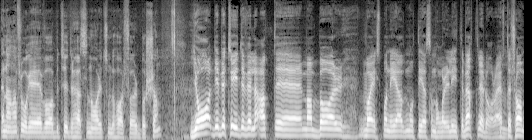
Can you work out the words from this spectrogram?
En annan fråga är vad betyder det här scenariot som du har för börsen? Ja, det betyder väl att eh, man bör vara exponerad mot det som har det lite bättre då. då Eftersom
